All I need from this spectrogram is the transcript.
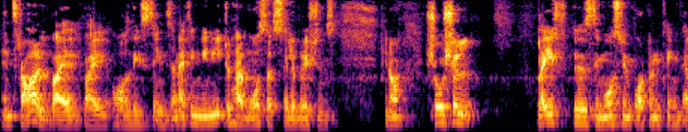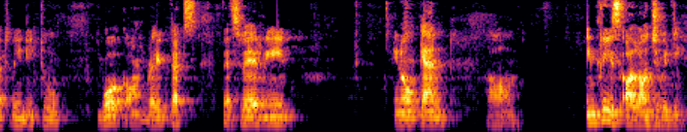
enthralled by by all these things, and I think we need to have more such celebrations. You know, social life is the most important thing that we need to work on, right? That's that's where we you know can um, increase our longevity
